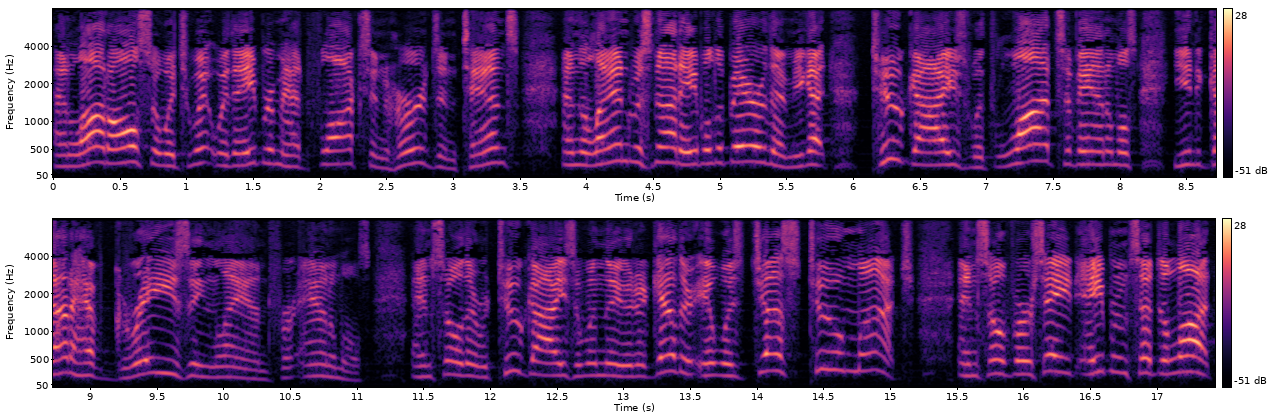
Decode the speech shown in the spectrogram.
And Lot also, which went with Abram, had flocks and herds and tents, and the land was not able to bear them. You got two guys with lots of animals. You got to have grazing land for animals. And so there were two guys, and when they were together, it was just too much. And so, verse verse 8, Abram said to Lot,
